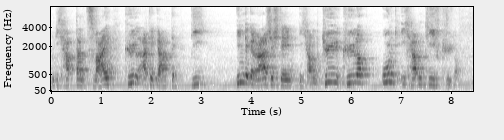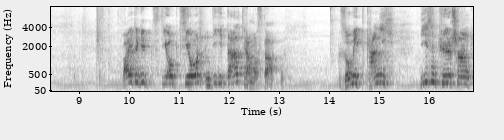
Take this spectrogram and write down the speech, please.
und ich habe dann zwei Kühlaggregate, die in der Garage stehen. Ich habe einen Kühler und ich habe einen Tiefkühler. Weiter gibt es die Option Digitalthermostaten. Somit kann ich diesen Kühlschrank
